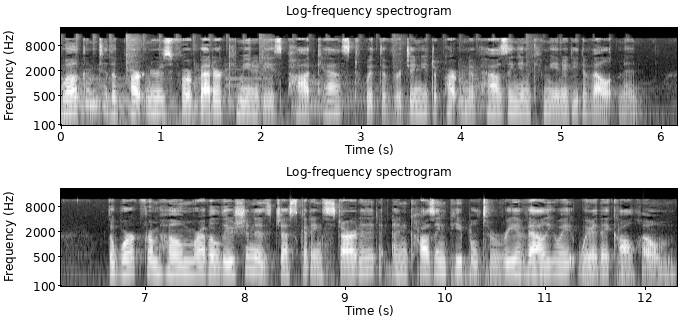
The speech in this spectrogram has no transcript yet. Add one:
Welcome to the Partners for Better Communities podcast with the Virginia Department of Housing and Community Development. The work from home revolution is just getting started and causing people to reevaluate where they call home.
